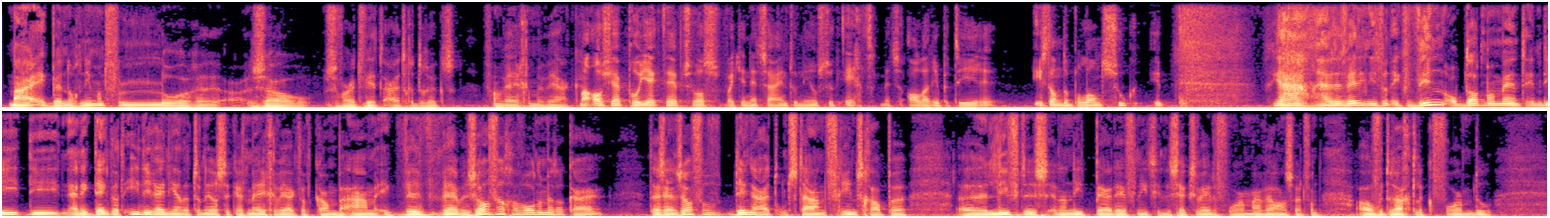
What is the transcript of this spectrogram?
Maar ik ben nog niemand verloren, zo zwart-wit uitgedrukt, vanwege mijn werk. Maar als jij projecten hebt, zoals wat je net zei, een toneelstuk echt met z'n allen repeteren, is dan de balans zoek? Ja, dat weet ik niet. Want ik win op dat moment in die, die... En ik denk dat iedereen die aan het toneelstuk heeft meegewerkt... dat kan beamen. Ik, we, we hebben zoveel gewonnen met elkaar. Er zijn zoveel dingen uit ontstaan. Vriendschappen, eh, liefdes. En dan niet per definitie in de seksuele vorm... maar wel een soort van overdrachtelijke vorm. Bedoel,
